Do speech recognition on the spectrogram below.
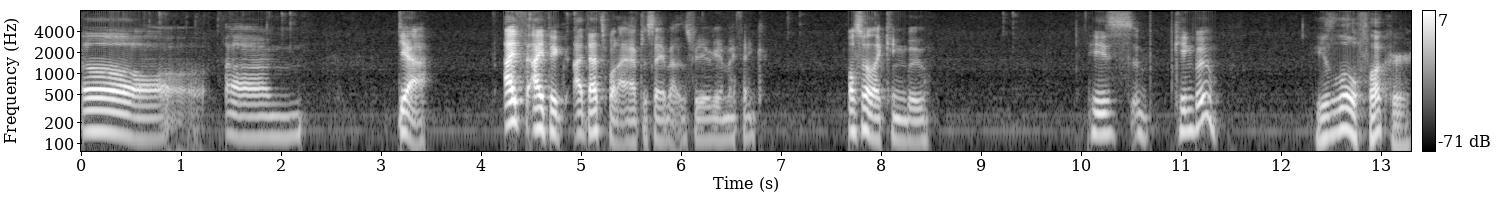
Oh, um, yeah. I th- I think that's what I have to say about this video game. I think. Also, I like King Boo. He's King Boo. He's a little fucker.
